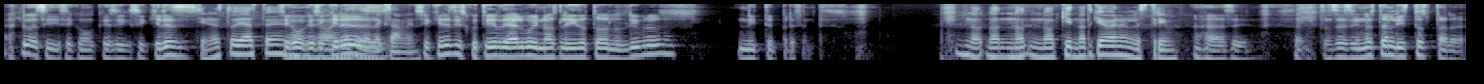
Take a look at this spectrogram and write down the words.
Algo así, dice como que si, si quieres. Si no estudiaste, no, como que si no quieres, examen. si quieres discutir de algo y no has leído todos los libros, ni te presentes. No, no, no, no, no te quiero ver en el stream. Ajá, sí. Entonces, si no están listos para,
